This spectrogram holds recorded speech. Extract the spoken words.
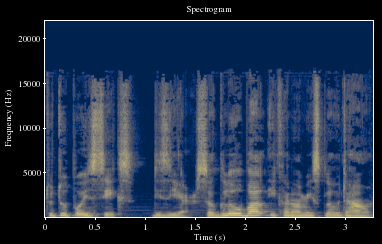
to 2.6 this year. So global economic slowdown.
